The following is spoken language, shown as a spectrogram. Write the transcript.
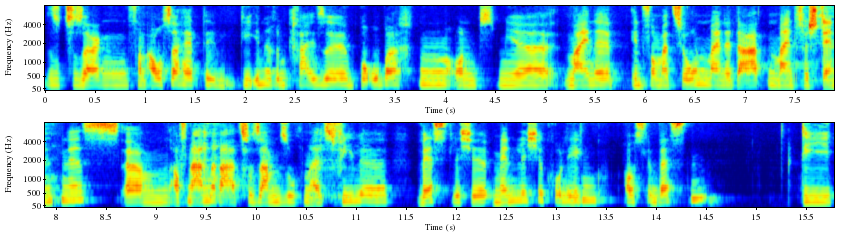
sozusagen von außerhalb die, die, inneren Kreise beobachten und mir meine Informationen, meine Daten, mein Verständnis ähm, auf eine andere Art zusammensuchen als viele westliche männliche Kollegen aus dem Westen, die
